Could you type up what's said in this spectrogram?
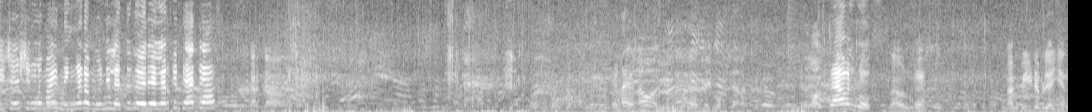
വിശേഷങ്ങളുമായി നിങ്ങളുടെ മുന്നിൽ എത്തുന്നവരെ എല്ലാവർക്കും tata. Travel blogs ma'am B W I N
